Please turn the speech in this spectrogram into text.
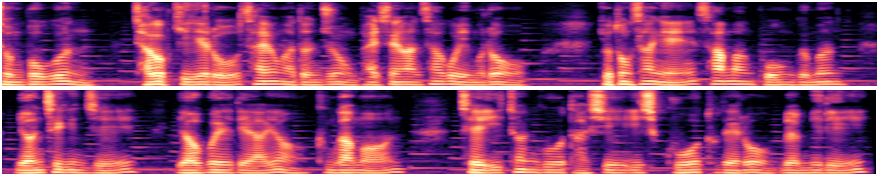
전복은 작업기계로 사용하던 중 발생한 사고이므로 교통상해 사망보험금은 면책인지 여부에 대하여 금감원 제2009-29호 토대로 면밀히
